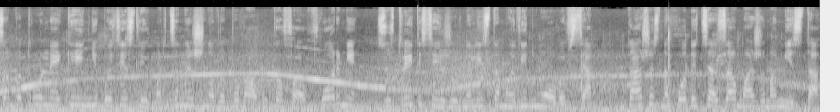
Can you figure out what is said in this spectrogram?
Сам патрульний, який ніби зі слів Марцинишина випивав у кафе у формі, зустрітися із журналістами відмовився. Каже, знаходиться за межами міста.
